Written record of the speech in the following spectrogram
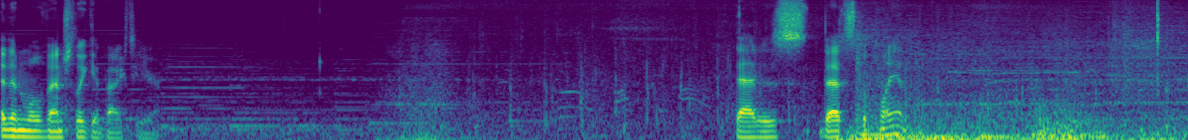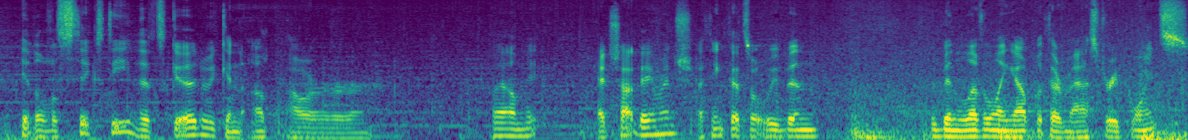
And then we'll eventually get back to here. That is, that's the plan. Hit level 60, that's good. We can up our, well, headshot damage. I think that's what we've been, we've been leveling up with our mastery points.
